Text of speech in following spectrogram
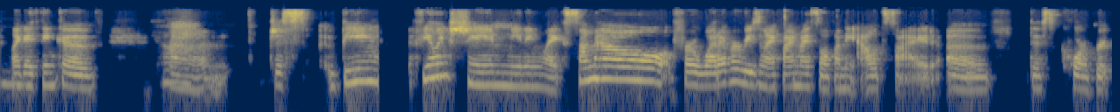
Mm-hmm. Like I think of um, just being feeling shame meaning like somehow for whatever reason i find myself on the outside of this core group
